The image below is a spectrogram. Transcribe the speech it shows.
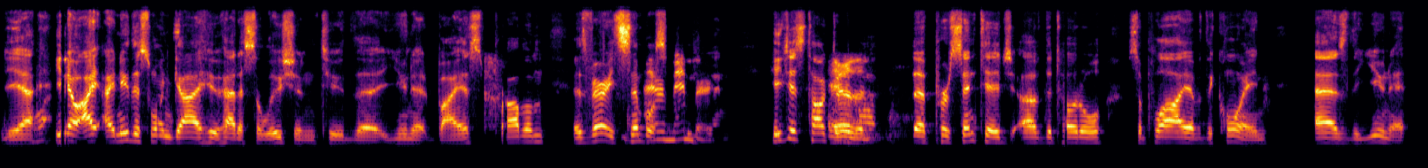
Yeah. You know, I, I knew this one guy who had a solution to the unit bias problem. It was very simple. I remember. Solution. He just talked about the percentage of the total supply of the coin as the unit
